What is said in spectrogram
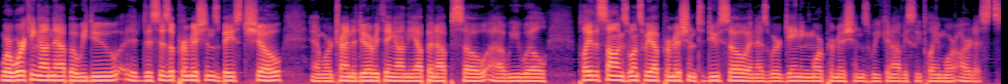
we're working on that. But we do it, this is a permissions based show, and we're trying to do everything on the up and up. So uh, we will play the songs once we have permission to do so, and as we're gaining more permissions, we can obviously play more artists.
